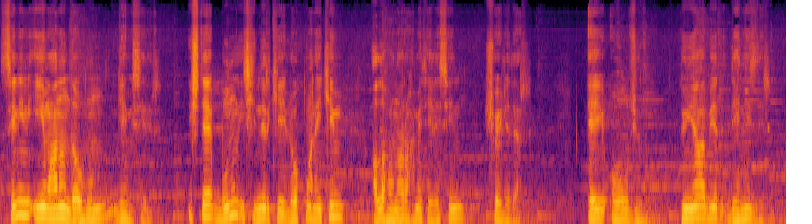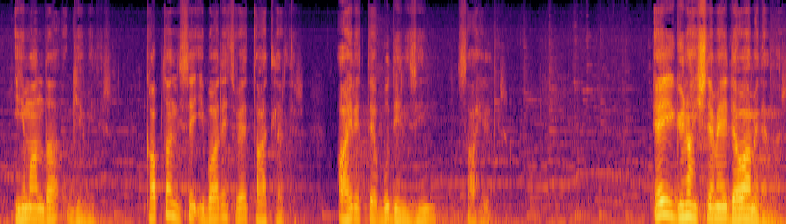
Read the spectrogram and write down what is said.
Senin imanın da onun gemisidir. İşte bunun içindir ki Lokman Hekim Allah ona rahmet eylesin şöyle der. Ey oğulcum dünya bir denizdir. İman da gemidir. Kaptan ise ibadet ve taatlerdir. Ahirette bu denizin sahildir. Ey günah işlemeye devam edenler!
